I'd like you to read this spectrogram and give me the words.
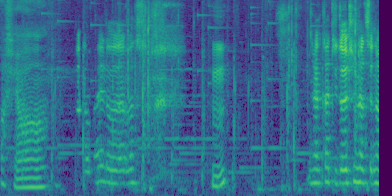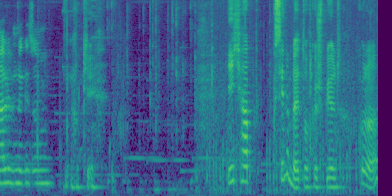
Ach ja. Oder was? Hm? Er hat gerade die deutsche Nationalhymne gesungen. Okay. Ich habe Xenoblade durchgespielt. Cool, oder?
